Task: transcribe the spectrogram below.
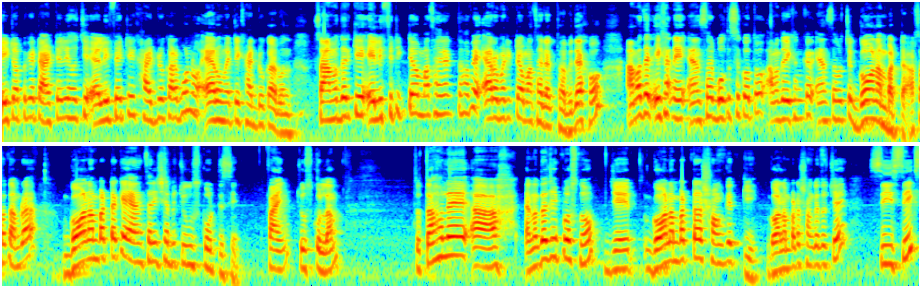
এই টপিকের টাইটেলই হচ্ছে এলিফেটিক হাইড্রোকার্বন ও অ্যারোমেটিক হাইড্রোকার্বন সো আমাদেরকে এলিফেটিকটাও মাথায় রাখতে হবে অ্যারোমেটিকটাও মাথায় রাখতে হবে। দেখো, আমাদের এখানে অ্যান্সার বলতেছে কত? আমাদের এখানকার অ্যান্সার হচ্ছে গ নাম্বারটা অর্থাৎ আমরা গ নাম্বারটাকে অ্যান্সার হিসেবে চুজ করতেছি। ফাইন চুজ করলাম। তো তাহলে অ্যানাদার যে প্রশ্ন, যে গ নাম্বারটার সংকেত কি? গ নাম্বারটার সংকেত হচ্ছে সি সিক্স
